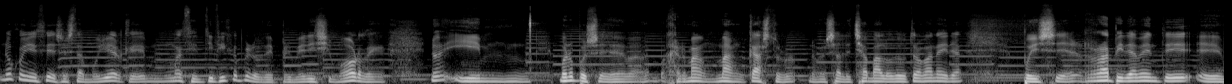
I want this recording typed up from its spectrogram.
non coñecedes esta muller que é unha científica pero de primerísimo orden no? e, mm, bueno, pois eh, Germán Man Castro non me sale chamalo de outra maneira pois eh, rapidamente eh,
